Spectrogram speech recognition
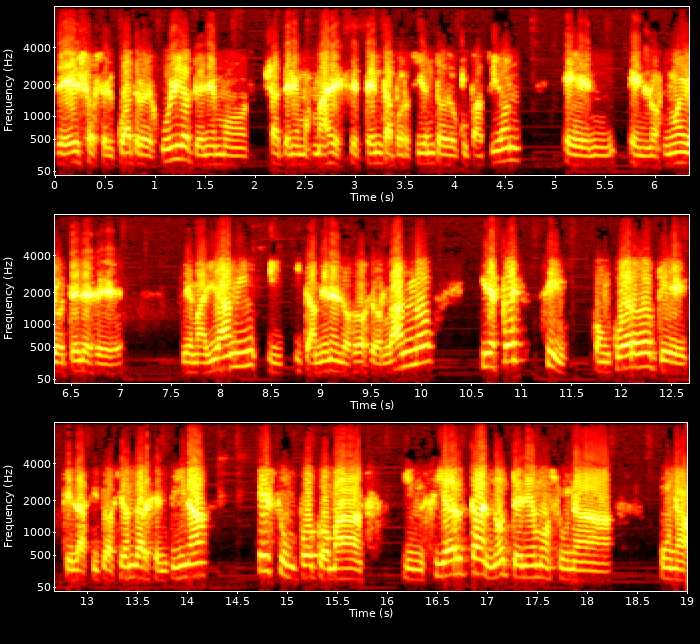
de ellos el 4 de julio tenemos ya tenemos más de 70% de ocupación en, en los nueve hoteles de, de Miami y, también en los dos de Orlando. Y después, sí, concuerdo que, que la situación de Argentina es un poco más incierta, no tenemos una, una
